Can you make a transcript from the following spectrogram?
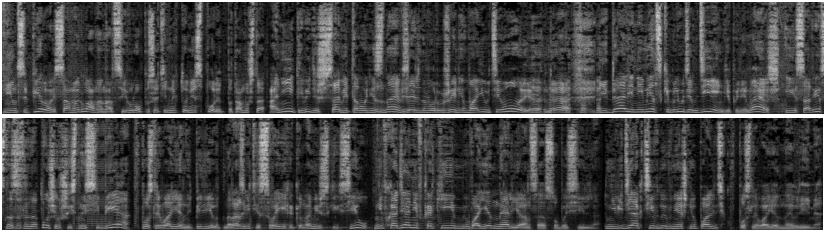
Немцы первые, самая главная нация Европы, с этим никто не спорит, потому что они, ты видишь, сами того не зная, взяли на вооружение мою теорию, да, и дали немецким людям деньги, понимаешь? И, соответственно, сосредоточившись на себе в послевоенный период, на развитии своих экономических сил, не входя ни в какие военные альянсы особо сильно, не ведя активную внешнюю политику в послевоенное время,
